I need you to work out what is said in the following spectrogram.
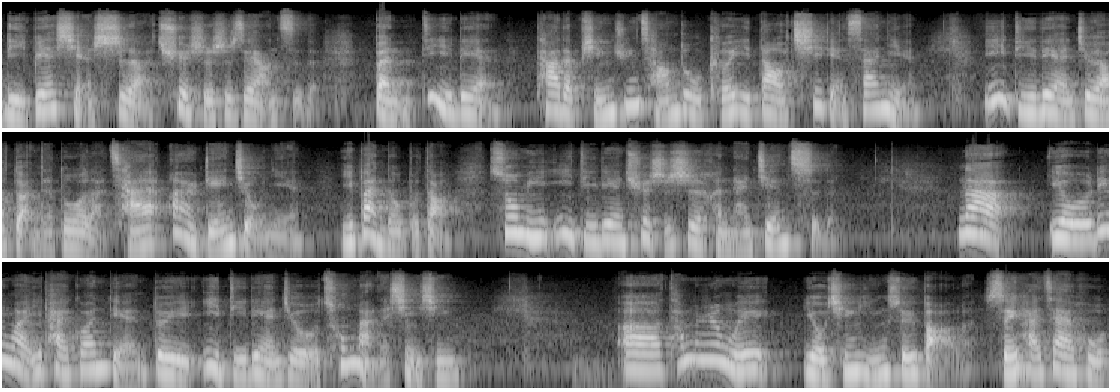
里边显示啊，确实是这样子的，本地恋。它的平均长度可以到七点三年，异地恋就要短得多了，才二点九年，一半都不到，说明异地恋确实是很难坚持的。那有另外一派观点对异地恋就充满了信心，啊，他们认为友情饮水饱了，谁还在乎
